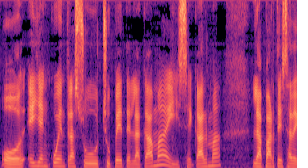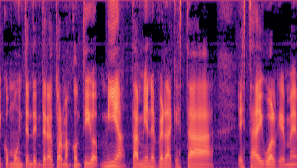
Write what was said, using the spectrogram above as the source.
o ella encuentra su chupete en la cama y se calma. La parte esa de cómo intenta interactuar más contigo. Mía también es verdad que está está igual que me,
